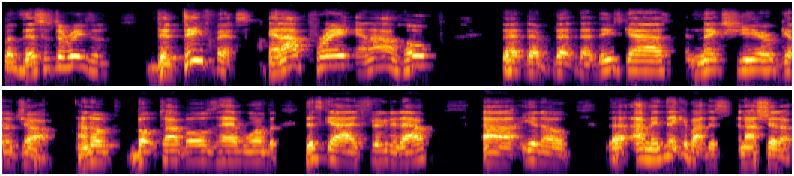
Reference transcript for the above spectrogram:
But this is the reason: the defense. And I pray and I hope that that that, that these guys next year get a job. I know both Todd Bowles had one, but this guy has figured it out. Uh, you know, uh, I mean, think about this, and I shut up.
